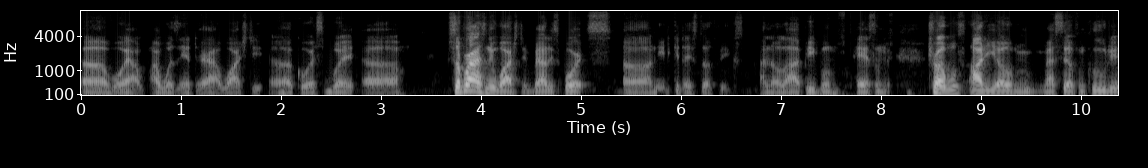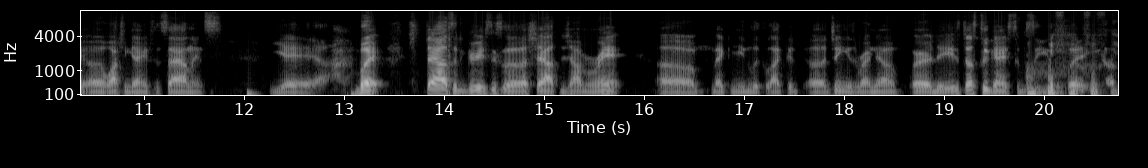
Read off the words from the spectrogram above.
Uh, well, I, I wasn't there. I watched it, uh, of course, but uh, surprisingly watched it. Bally Sports uh need to get their stuff fixed. I know a lot of people had some troubles, audio, myself included, uh watching games in silence. Yeah, but shout out to the Grizzlies. Uh, shout out to Ja Morant, uh, making me look like a uh, genius right now. Where it is just two games to the season, but you know,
